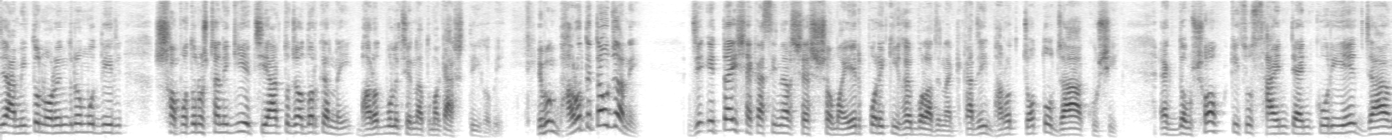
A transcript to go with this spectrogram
যে আমি তো নরেন্দ্র মোদীর শপথ অনুষ্ঠানে গিয়েছি, আর তো যাওয়ার দরকার নেই। ভারত বলেছে, না, তোমাকে আসতেই হবে। এবং ভারত এটাও জানে যে এটাই শেখ হাসিনার শেষ সময়। এরপরে কি হয় বলা যায় না। কাজেই ভারত যত যা খুশি একদম সব কিছু সাইন টাইন করিয়ে, যান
